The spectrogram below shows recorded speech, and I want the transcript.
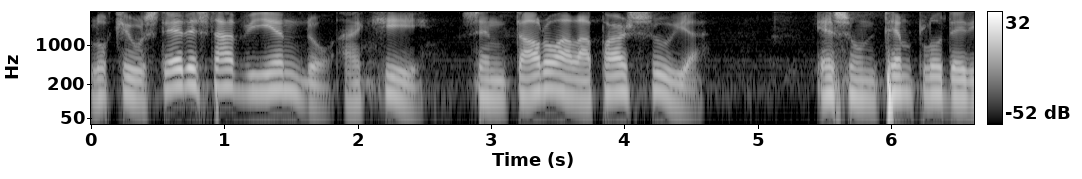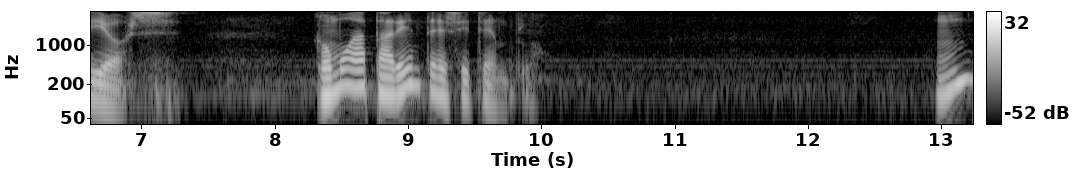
lo que usted está viendo aquí, sentado a la par suya, es un templo de Dios. ¿Cómo aparenta ese templo? ¿Mm?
